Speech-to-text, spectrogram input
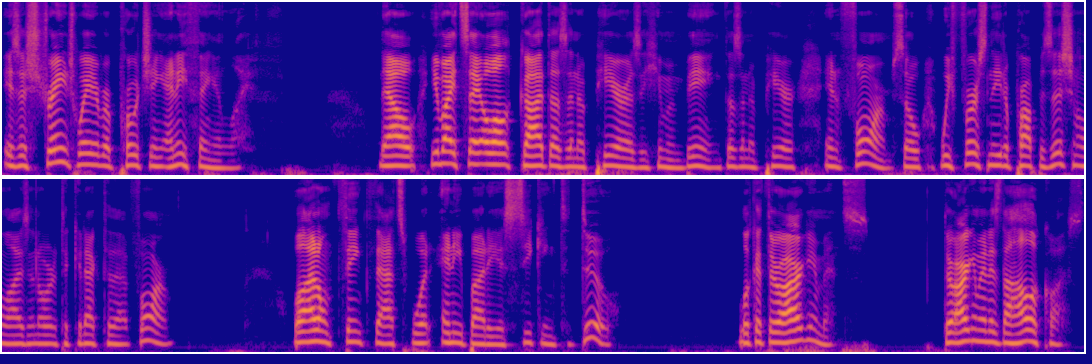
is a strange way of approaching anything in life. Now, you might say, oh, well, God doesn't appear as a human being, doesn't appear in form. So we first need to propositionalize in order to connect to that form. Well, I don't think that's what anybody is seeking to do. Look at their arguments. Their argument is the Holocaust.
